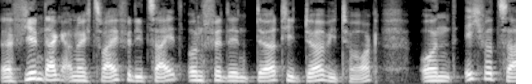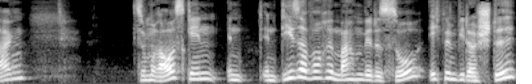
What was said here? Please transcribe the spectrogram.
äh, vielen Dank an euch zwei für die Zeit und für den Dirty Derby Talk. Und ich würde sagen, zum Rausgehen in, in dieser Woche machen wir das so. Ich bin wieder still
